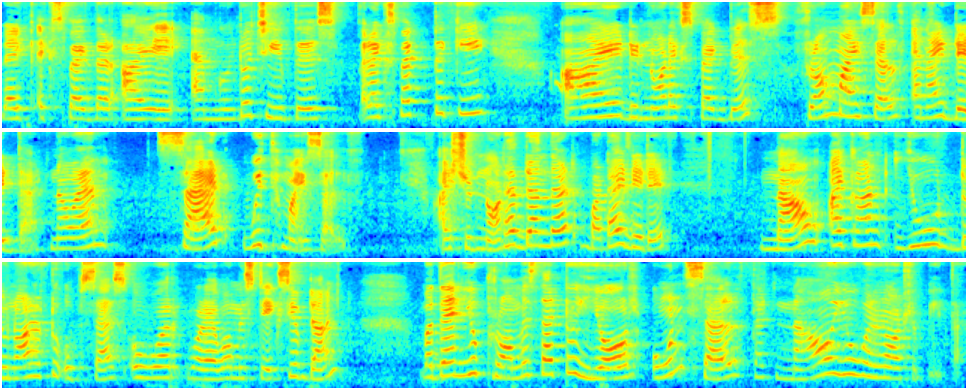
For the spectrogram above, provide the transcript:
Like expect that i am going to achieve this. And expect the key i did not expect this from myself and i did that. Now i am sad with myself. I should not have done that but i did it. Now i can't you do not have to obsess over whatever mistakes you've done but then you promise that to your own self that now you will not repeat that.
